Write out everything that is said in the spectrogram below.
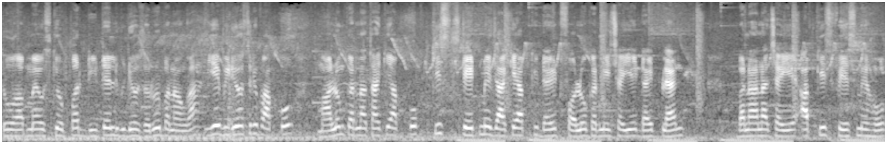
तो अब मैं उसके ऊपर डिटेल वीडियो ज़रूर बनाऊँगा। ये वीडियो सिर्फ़ आपको मालूम करना था कि आपको किस स्टेट में जाके आपकी डाइट फॉलो करनी चाहिए डाइट प्लान बनाना चाहिए। आप किस फेस में हो,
